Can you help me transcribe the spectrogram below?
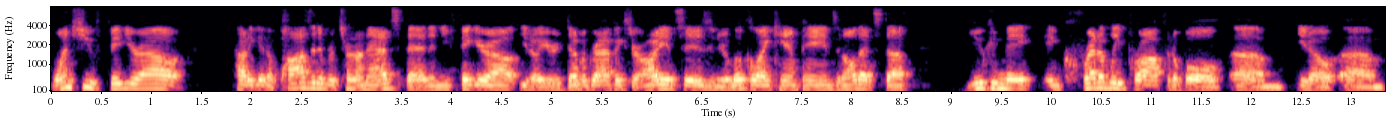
once you figure out how to get a positive return on ad spend and you figure out, you know, your demographics, your audiences and your lookalike campaigns and all that stuff, you can make incredibly profitable, um, you know, um,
